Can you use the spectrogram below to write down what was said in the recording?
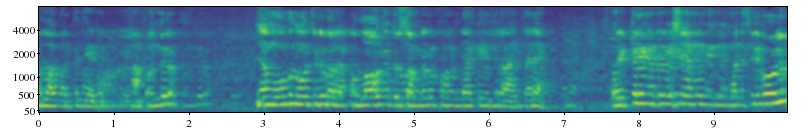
അള്ളാഹു ബർക്കത്ത് ചെയ്യട്ടെ. അപ്പൊ എന്തൊരു ഞാൻ നോമ്പ് നോക്കിട്ട് പറയാം. അള്ളാഹു ഇങ്ങനത്തെ ഒരു സംരംഭം ഇപ്പൊ ഉണ്ടാക്കിയ ആഹത്തല്ലേ ഒരിക്കലും ഇങ്ങനത്തെ ഒരു വിഷയം മനസ്സിൽ പോലും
